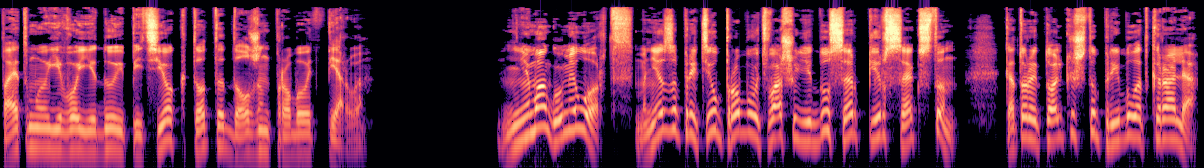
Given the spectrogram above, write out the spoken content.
поэтому его еду и питье кто-то должен пробовать первым. «Не могу, милорд. Мне запретил пробовать вашу еду сэр Пирс Экстон, который только что прибыл от короля».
